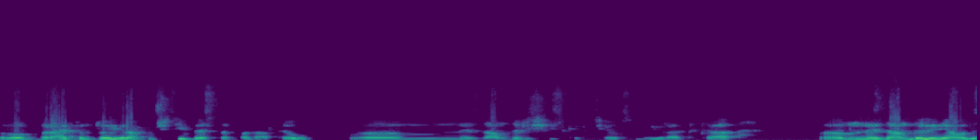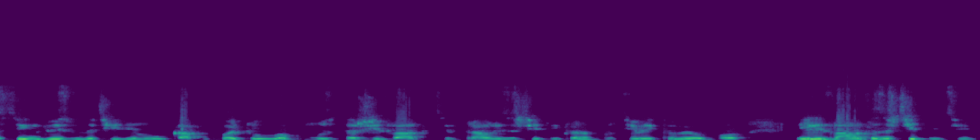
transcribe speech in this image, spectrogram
В Брайтън той игра почти без нападател. А, не знам дали ще иска Челси да играе така. Не знам дали няма да стигне до извода, че един Лукако, който ако му задържи двамата централни защитника на противниковия отбор или двамата защитници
